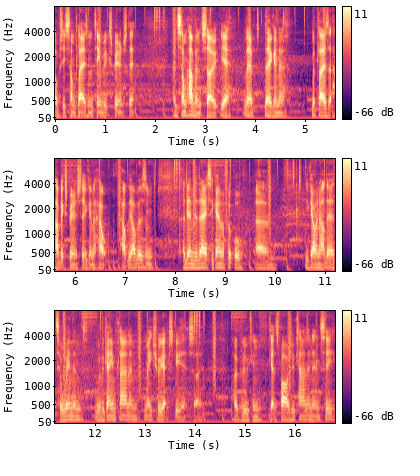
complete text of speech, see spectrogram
obviously, some players in the team have experienced it and some haven't. So yeah, they're they're gonna the players that have experienced it are gonna help help the others. And at the end of the day, it's a game of football. Um, you're going out there to win and with a game plan and make sure you execute it. So hopefully we can get as far as we can in it and see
